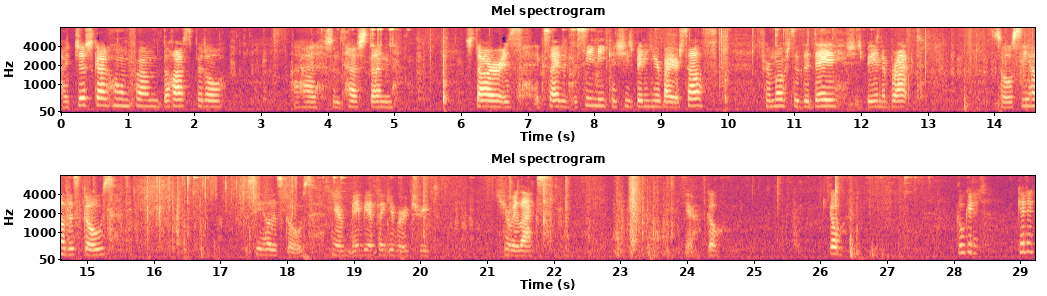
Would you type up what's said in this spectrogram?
I just got home from the hospital. I had some tests done. Star is excited to see me because she's been here by herself for most of the day. She's being a brat. So we'll see how this goes. We'll see how this goes. Here, maybe if I give her a treat. She'll relax. Here, go. Go. Go get it. Get it.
